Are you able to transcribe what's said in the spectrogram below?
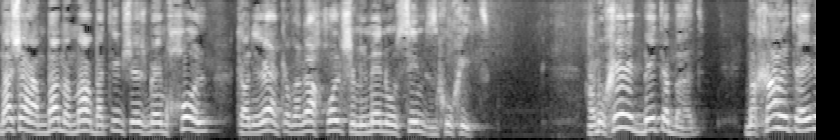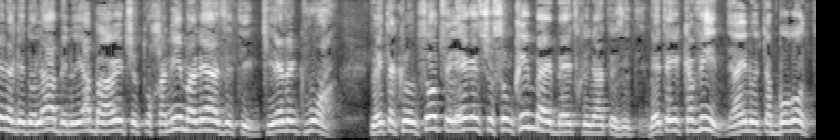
מה שהרמב"ם אמר, בתים שיש בהם חול, כנראה הכוונה חול שממנו עושים זכוכית. המוכר את בית הבד, מכר את האבן הגדולה הבנויה בארץ שטוחנים עליה הזיתים, כי אבן קבועה, ואת הקלונסות של ארץ שסומכים בהם בעת תחינת הזיתים, ואת היקבים, דהיינו את הבורות,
